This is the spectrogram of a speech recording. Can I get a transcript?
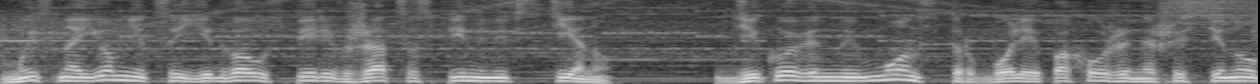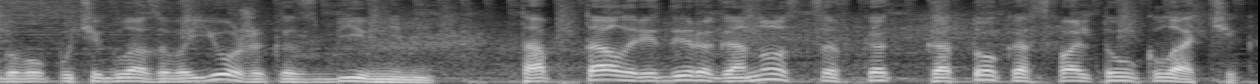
Мы с наемницей едва успели вжаться спинами в стену. Диковинный монстр, более похожий на шестиногого пучеглазого ежика с бивнями, топтал ряды рогоносцев, как каток-асфальтоукладчик.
